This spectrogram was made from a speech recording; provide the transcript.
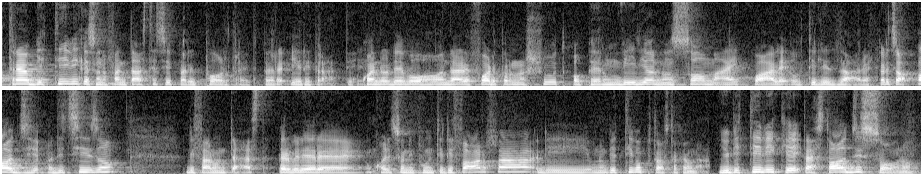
Ho tre obiettivi che sono fantastici per il portrait, per i ritratti. Quando devo andare fuori per uno shoot o per un video non so mai quale utilizzare. Perciò oggi ho deciso di fare un test per vedere quali sono i punti di forza di un obiettivo piuttosto che un altro. Gli obiettivi che testo oggi sono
